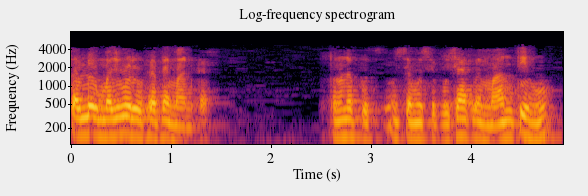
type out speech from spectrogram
तब लोग मजबूर हो कहते मानकर। तो उन्होंने उनसे मुझसे पूछा कि मैं मानती हूँ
